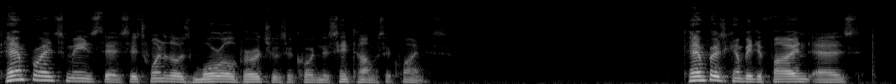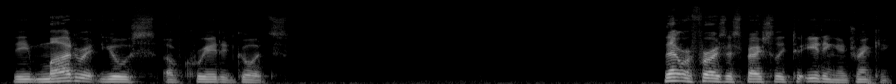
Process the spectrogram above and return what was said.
Temperance means this it's one of those moral virtues according to St. Thomas Aquinas. Temperance can be defined as the moderate use of created goods. That refers especially to eating and drinking.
